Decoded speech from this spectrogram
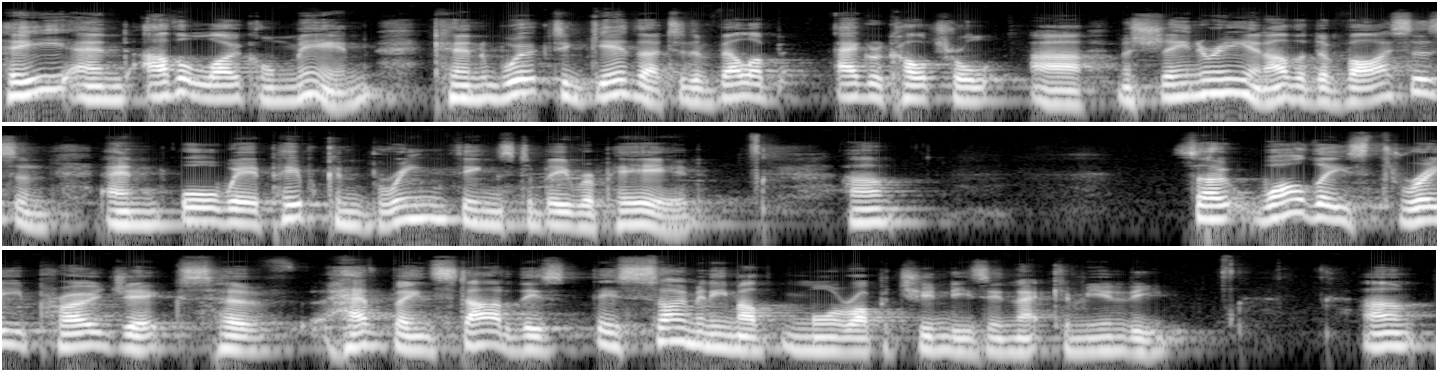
he and other local men can work together to develop agricultural uh, machinery and other devices, and, and or where people can bring things to be repaired. Um, so while these three projects have, have been started, there's, there's so many more opportunities in that community. Um,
